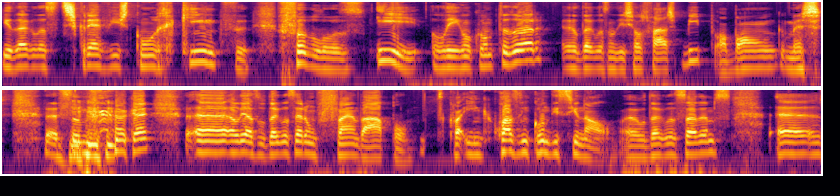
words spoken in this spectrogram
e o Douglas descreve isto com um requinte fabuloso e ligam o computador o Douglas não diz se ele faz bip ou bong, mas assume, ok? Uh, aliás, o Douglas era um fã da Apple, quase incondicional. Uh, o Douglas Adams uh,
